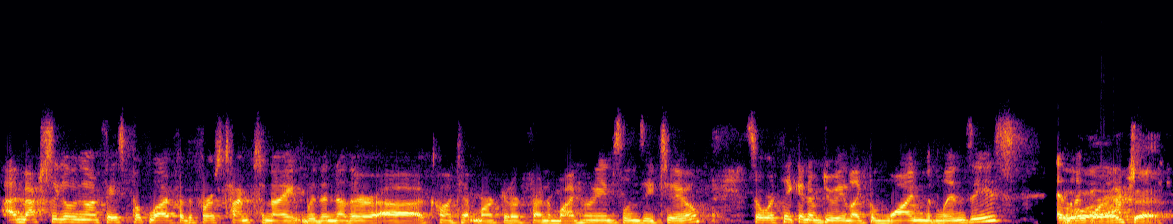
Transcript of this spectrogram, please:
I'm actually going on Facebook Live for the first time tonight with another uh, content marketer friend of mine. Her name's Lindsay too. So we're thinking of doing like the wine with Lindsay's. Oh, like, I we're like actually, that.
